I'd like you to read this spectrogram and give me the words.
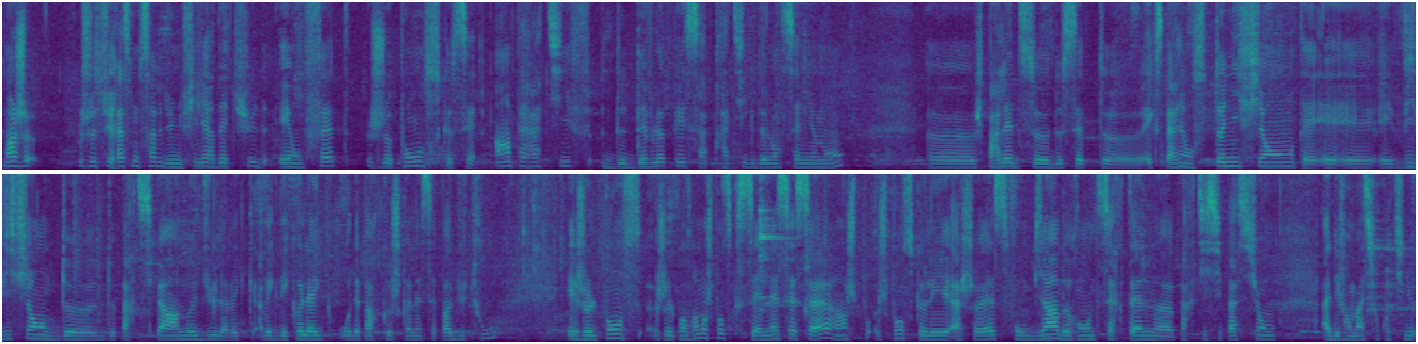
Moi, je, suis responsable d'une filière d'études et en fait, je pense que c'est impératif de développer sa pratique de l'enseignement. Euh, je parlais de, cette euh, expérience tonifiante et, vivifiante de, de, participer à un module avec, avec des collègues au départ que je ne connaissais pas du tout. Et je le pense, je le pense vraiment, je pense que c'est nécessaire. Hein. Je, pense que les HES font bien de rendre certaines euh, participations à des formations continues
